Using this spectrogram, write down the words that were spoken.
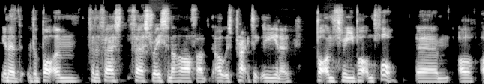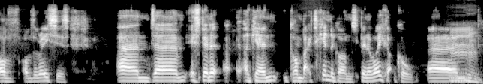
you know, the, the bottom for the first first race and a half. I've, I was practically, you know, bottom three, bottom four um, of of of the races. And um, it's been a, again gone back to kindergarten. It's been a wake up call. Um, Mm.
